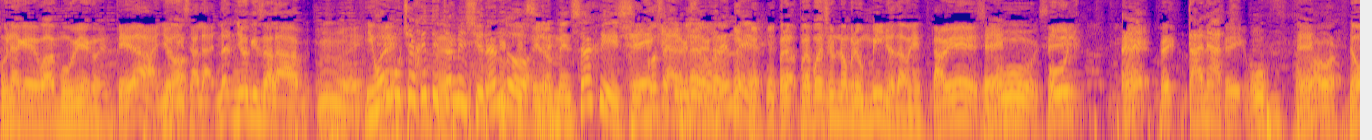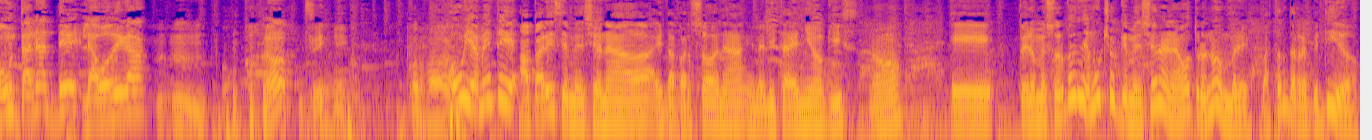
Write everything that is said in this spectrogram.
una que va muy bien con el. te da gnocchi ¿No? salá. no, Gnocchi salá. mm, eh. Igual Sí. mucha gente está mencionando Sí. en los mensajes Sí, cosas claro, que me claro. sorprenden. Pero, pero puede ser un nombre un vino también. Está bien, sí. ¿Eh? Un Eh, eh, Tanat. Sí, uf, por ¿Eh? favor. No, un tanat de la bodega. Mm, ¿No? Sí, por favor. Obviamente aparece mencionada esta persona en la lista de ñoquis, ¿no? Eh, pero me sorprende mucho que mencionan a otro nombre, bastante repetido.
